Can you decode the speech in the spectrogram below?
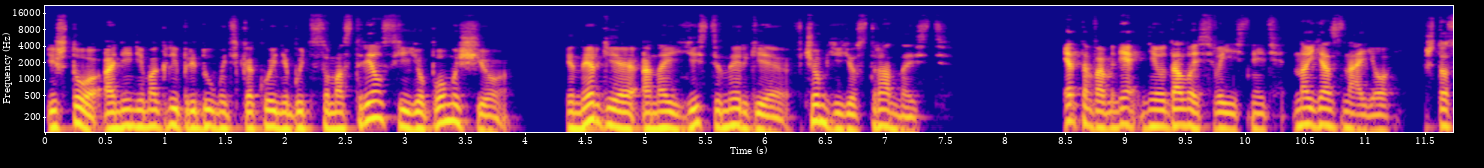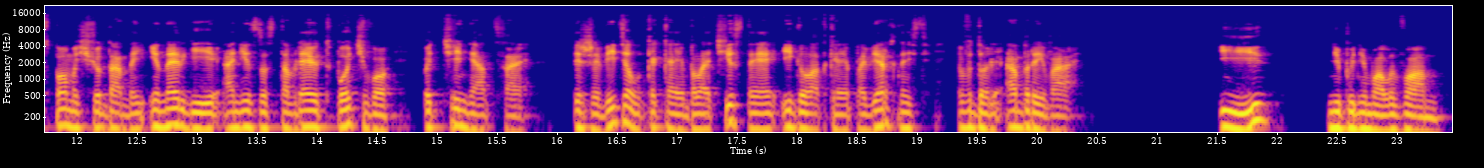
«И что, они не могли придумать какой-нибудь самострел с ее помощью?» Энергия, она и есть энергия, в чем ее странность? Этого мне не удалось выяснить, но я знаю, что с помощью данной энергии они заставляют почву подчиняться. Ты же видел, какая была чистая и гладкая поверхность вдоль обрыва? И? Не понимал Иван.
